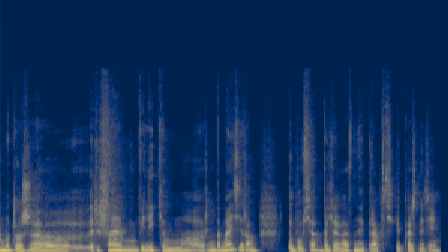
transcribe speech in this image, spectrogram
мы тоже э, решаем великим а, рандомайзером, чтобы у всех были разные практики каждый день.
